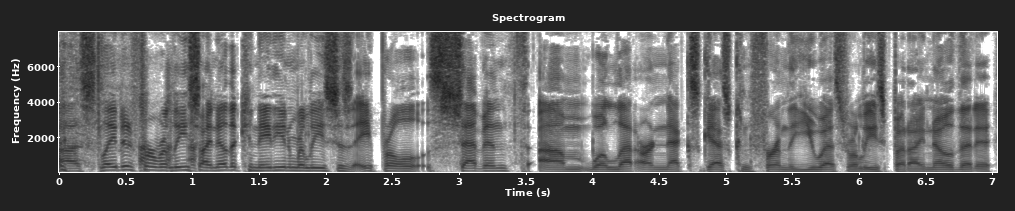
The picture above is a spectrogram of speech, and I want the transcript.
Uh, slated for release, I know the Canadian release is April 7th. Um, we'll let our next guest confirm the U.S. release, but I know that it,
